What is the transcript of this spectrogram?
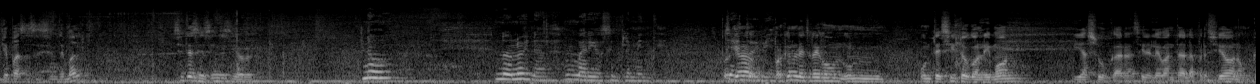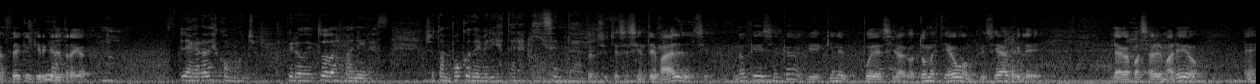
¿Qué pasa? ¿Se siente mal? Siéntese, siéntese, ver. No, no, no es nada. Un mareo simplemente. ¿Por ya qué, no, bien. por qué no le traigo un, un- un tecito con limón y azúcar? Así le levanta la presión o un café. ¿Qué quiere que No, le traiga? Le agradezco mucho, pero de todas maneras, yo tampoco debería estar aquí sentada. Pero si usted se siente mal, si- no quédese acá. que- ¿Quién le puede decir algo? Tome este agua, aunque sea que le, le haga pasar el mareo. ¿eh?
